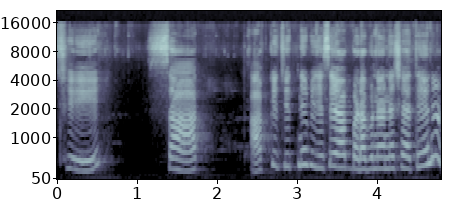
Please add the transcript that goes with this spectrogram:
छ, सात आपके जितने भी, जैसे आप बड़ा बनाना चाहते हैं ना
